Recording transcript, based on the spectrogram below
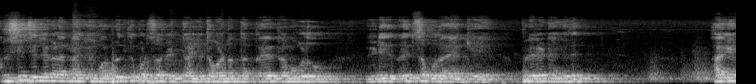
ಕೃಷಿ ಜಿಲ್ಲೆಗಳನ್ನಾಗಿ ಅಭಿವೃದ್ಧಿಪಡಿಸುವ ನಿಟ್ಟಿನಲ್ಲಿ ತಗೊಂಡಂತ ಕಾರ್ಯಕ್ರಮಗಳು ಇಡೀ ರೈತ ಸಮುದಾಯಕ್ಕೆ ಪ್ರೇರಣೆಯಾಗಿದೆ. ಹಾಗೆ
